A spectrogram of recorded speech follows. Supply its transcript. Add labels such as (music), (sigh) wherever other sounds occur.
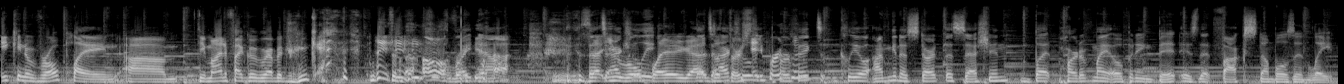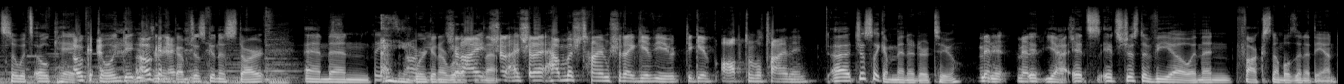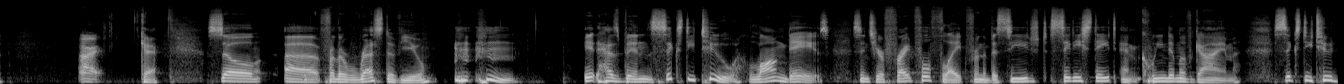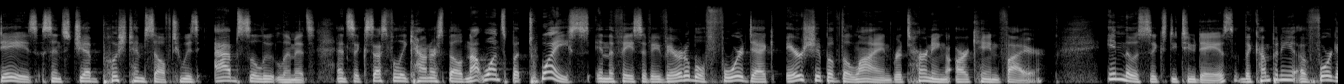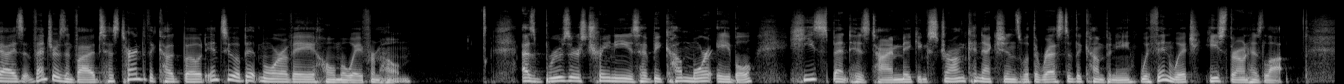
Speaking of role playing, um, do you mind if I go grab a drink? (laughs) oh, (laughs) right now. Is that you role playing as that's a actually thirsty person? perfect, Cleo. I'm gonna start the session, but part of my opening bit is that Fox stumbles in late, so it's okay. Okay. Go and get your Okay. drink. I'm just gonna start, and then Please, (clears throat) we're gonna roll should from I? that. Should I? Should I? How much time should I give you to give optimal timing? Uh, just like a minute or two. Minute. Minute. It- yeah, Gotcha. it's it's just a VO, and then Fox stumbles in at the end. all right. Okay. So uh, for the rest of you, (clears throat) it has been 62 long days since your frightful flight from the besieged city state and queendom of Gaim. 62 days since Jeb pushed himself to his absolute limits and successfully counterspelled not once but twice in the face of a veritable four deck airship of the line returning arcane fire. In those 62 days, the company of Four Guys Ventures and Vibes has turned the Cugboat into a bit more of a home away from home. As Bruiser's trainees have become more able, he's spent his time making strong connections with the rest of the company within which he's thrown his lot.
